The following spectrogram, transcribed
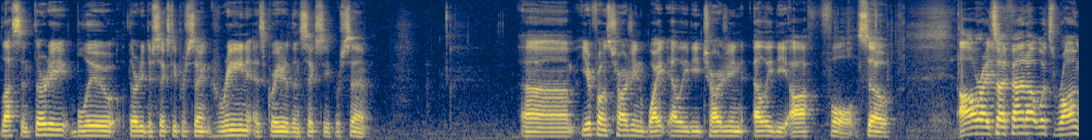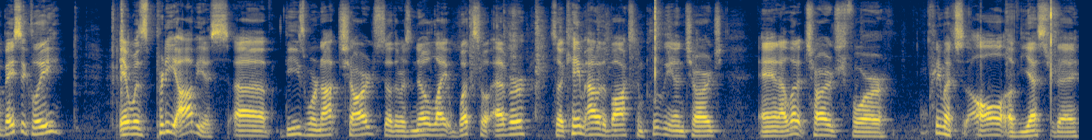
less than 30, blue 30 to 60%, green is greater than 60%. Um, earphones charging, white LED charging, LED off, full. So, all right, so I found out what's wrong. Basically, it was pretty obvious. Uh, these were not charged, so there was no light whatsoever. So it came out of the box completely uncharged, and I let it charge for pretty much all of yesterday,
